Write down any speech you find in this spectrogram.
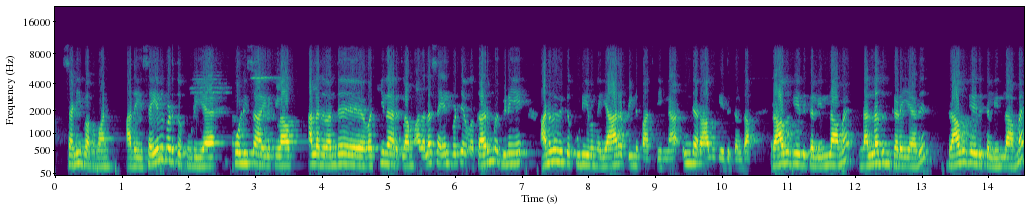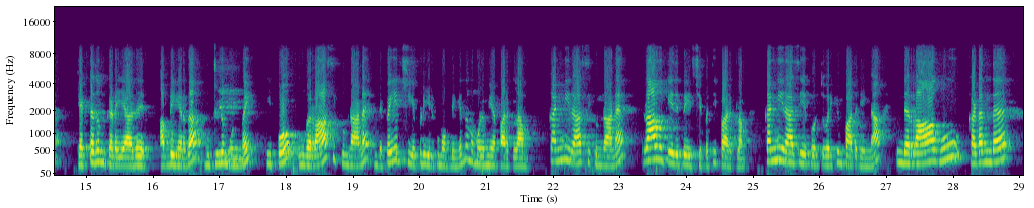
சனி பகவான் அதை செயல்படுத்தக்கூடிய போலீஸா இருக்கலாம் அல்லது வந்து வக்கீலா இருக்கலாம் அதெல்லாம் செயல்படுத்தி அவங்க கர்ம வினையை அனுபவிக்கக்கூடியவங்க யார் அப்படின்னு பாத்தீங்கன்னா இந்த ராகுகேதுக்கள் தான். ராகுகேதுக்கள் இல்லாம நல்லதும் கிடையாது ராகுகேதுக்கள் இல்லாம கெட்டதும் கிடையாது அப்படிங்கறதா முற்றிலும் உண்மை. இப்போ உங்க ராசிக்குண்டான இந்த பயிற்சி எப்படி இருக்கும் அப்படிங்கறத நம்ம முழுமையா பார்க்கலாம். கன்னி ராசிக்குண்டான ராகு கேது பயிற்சியை பத்தி பார்க்கலாம். கன்னி ராசியை பொறுத்த வரைக்கும் பாத்துட்டீங்கன்னா இந்த ராகு கடந்த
